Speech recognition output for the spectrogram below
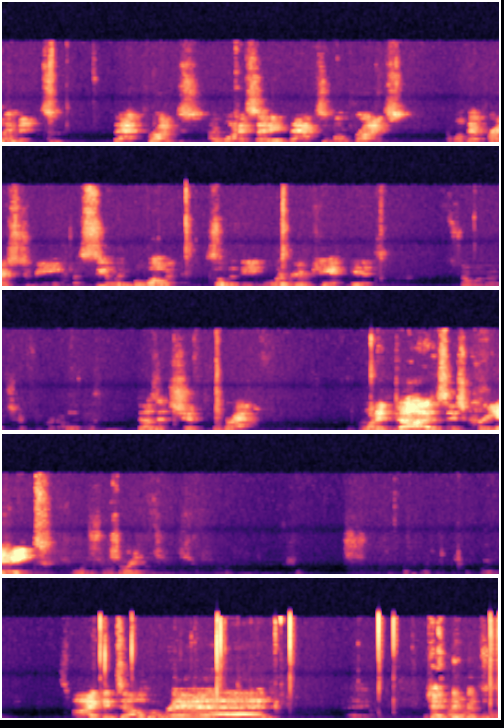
limit that price, I want to set a maximum price. I want that price to be a ceiling below it so that the equilibrium can't get, So would that shift the graph? doesn't shift the graph. What it does is create Shortage. I can tell who read.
